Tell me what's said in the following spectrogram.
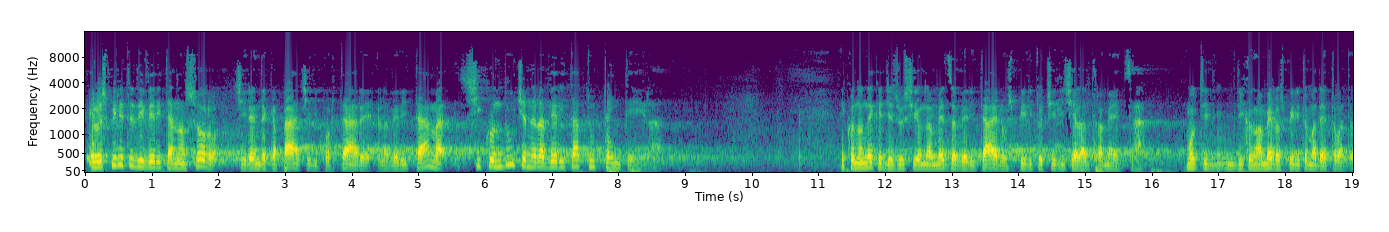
E lo spirito di verità non solo ci rende capaci di portare la verità, ma ci conduce nella verità tutta intera. Ecco, non è che Gesù sia una mezza verità e lo spirito ci dice l'altra mezza. Molti dicono a me lo spirito mi ha detto, guarda,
